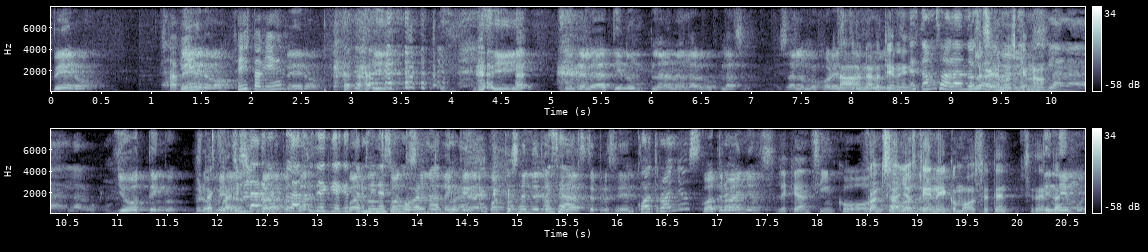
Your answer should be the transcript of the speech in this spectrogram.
pero Está Pero- Sí, está bien. Pero, sí, sí, sí, en realidad tiene un plan a largo plazo. O sea, a lo mejor No, no lo tiene. Estamos hablando que no. un plan a largo plazo. Yo tengo, pero Está mira. Su largo plazo es de aquí a que ¿cuántos- termine su cuántos años le gobernatura? queda- ¿Cuántos años le O sea, queda a este presidente? ¿Cuatro años? Cuatro años. Le quedan cinco. ¿Cuántos años tiene? ¿Como seten- 70? Tenemos,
